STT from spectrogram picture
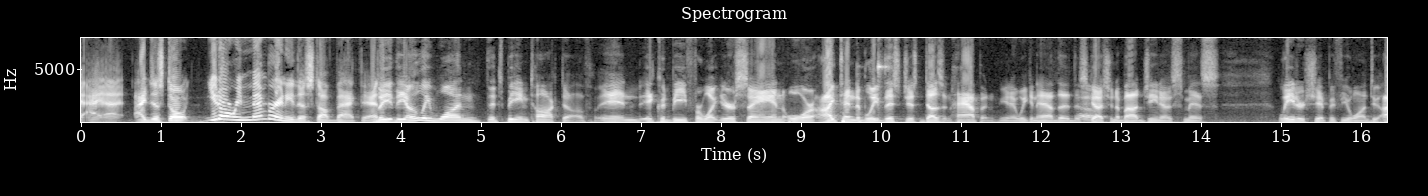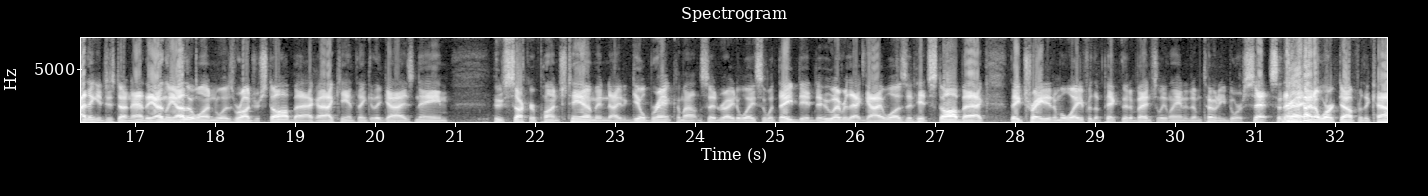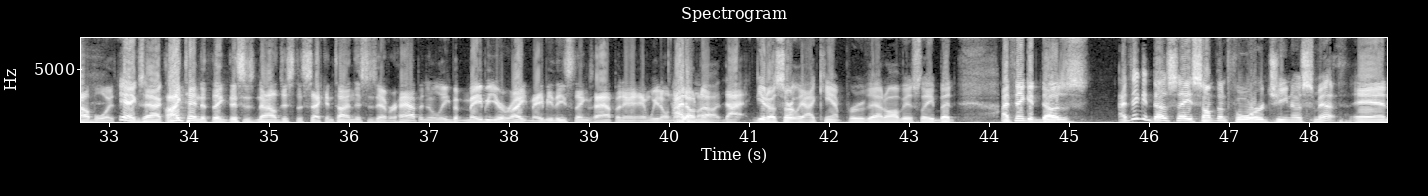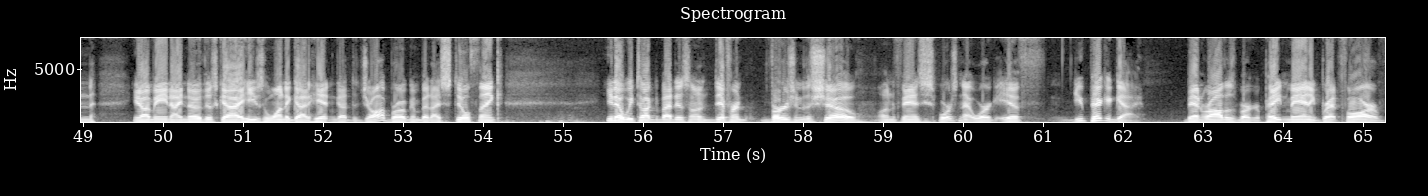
I, I, I just don't. You don't remember any of this stuff back then. The the only one that's being talked of, and it could be for what you're saying, or I tend to believe this just doesn't happen. You know, we can have the discussion oh. about Geno Smith's leadership if you want to. I think it just doesn't happen. The only other one was Roger Staubach. I can't think of the guy's name. Who sucker punched him, and I, Gil Brandt come out and said right away. So what they did to whoever that guy was that hit Staubach, they traded him away for the pick that eventually landed him Tony Dorsett. So that Right. kind of worked out for the Cowboys. Yeah, exactly. I tend to think this is now just the second time this has ever happened in the league, but maybe you're right. Maybe these things happen and, and we don't know. I don't know. it. That you know, certainly I can't prove that obviously, but I think it does I think it does say something for Geno Smith. And you know, I mean, I know this guy, he's the one that got hit and got the jaw broken, but I still think you know, we talked about this on a different version of the show on the Fantasy Sports Network. If you pick a guy, Ben Roethlisberger, Peyton Manning, Brett Favre,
